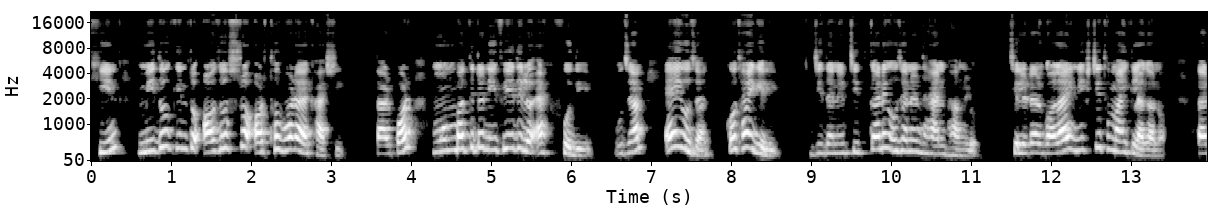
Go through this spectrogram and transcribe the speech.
ক্ষীণ, মৃদু কিন্তু অজস্র অর্থভরা এক হাসি। তারপর মোমবাতিটা নিভিয়ে দিল এক ফু দিয়ে উজান, এই উজান, কোথায় গেলি? জিদানের চিৎকারে উজানের ধ্যান ভাঙলো। ছেলেটার গলায় নিশ্চিত মাইক লাগানো। তার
